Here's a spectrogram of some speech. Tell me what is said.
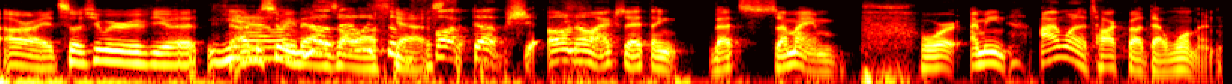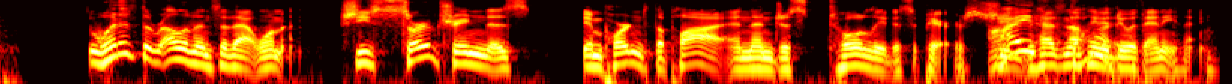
All right, so should we review it? Yeah, I'm assuming that no, was that all was off some cast. fucked up shit. Oh no, actually, I think that's semi important. I mean, I want to talk about that woman. What is the relevance of that woman? She's sort of treated as important to the plot, and then just totally disappears. She I has nothing to do with anything.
